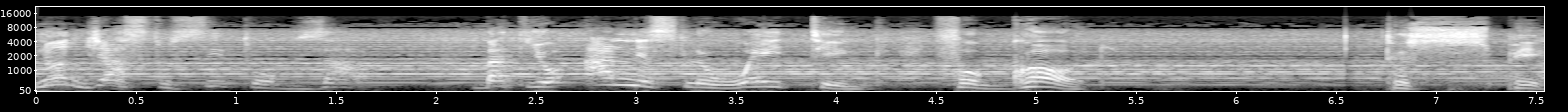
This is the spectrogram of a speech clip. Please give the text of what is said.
Not just to sit to observe, but you're earnestly waiting for God to speak.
